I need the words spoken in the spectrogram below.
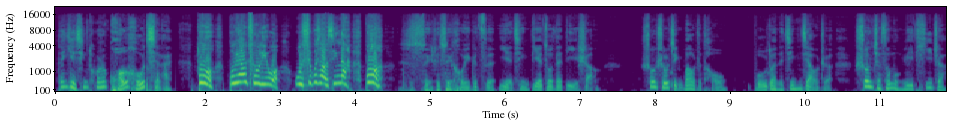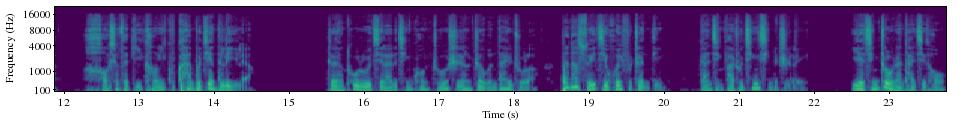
但叶青突然狂吼起来：“不，不要处理我！我是不小心的！不！”随着最后一个字，叶青跌坐在地上，双手紧抱着头，不断的惊叫着，双脚则猛力踢着，好像在抵抗一股看不见的力量。这样突如其来的情况，着实让郑文呆住了。但他随即恢复镇定，赶紧发出清醒的指令。叶青骤然抬起头，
